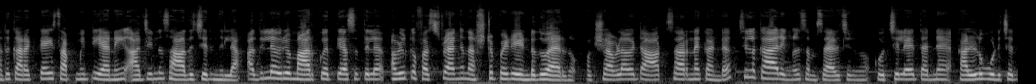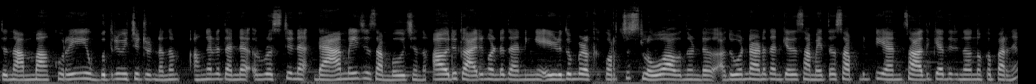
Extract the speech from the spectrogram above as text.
അത് കറക്റ്റായി സബ്മിറ്റ് ചെയ്യാനേ അജിന് സാധിച്ചിരുന്നില്ല. അതിലെ ഒരു മാർക്ക് വ്യത്യാസത്തിൽ അവൾക്ക് ഫസ്റ്റ് റാങ്ക് നഷ്ടപ്പെടേണ്ടതുമായിരുന്നു പക്ഷെ അവൾ അവരുടെ ആർട്ട് സാറിനെ കണ്ട് ചില കാര്യങ്ങൾ സംസാരിച്ചിരുന്നു. കൊച്ചിലെ തന്നെ കള്ളു കുടിച്ചെത്തുന്ന അമ്മ കുറേ ഉപദ്രവിച്ചിട്ടുണ്ടെന്നും അങ്ങനെ തന്നെ റിസ്റ്റിന് ഡാമേജ് സംഭവിച്ചെന്നും ആ ഒരു കാര്യം കൊണ്ട് തന്നെ എഴുതുമ്പോഴൊക്കെ കുറച്ച് സ്ലോ ആവുന്നുണ്ട്. അതുകൊണ്ടാണ് തനിക്ക് തനിക്കത് സമയത്ത് സബ്മിറ്റ് ചെയ്യാൻ സാധിക്കാതിരുന്നതെന്നൊക്കെ പറഞ്ഞ്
